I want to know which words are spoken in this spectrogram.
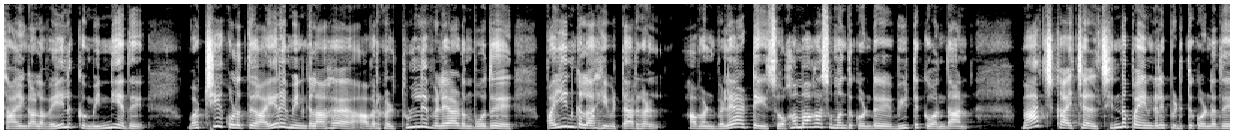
சாயங்கால வெயிலுக்கு மின்னியது. வற்றிய குளத்து ஐர மீன்களாக அவர்கள் துள்ளி விளையாடும்போது பையன்களாகிவிட்டார்கள் அவன் விளையாட்டை சுகமாக சுமந்து கொண்டு வீட்டுக்கு வந்தான். மேட்ச் காய்ச்சல் சின்ன பையன்களை பிடித்து கொண்டது.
